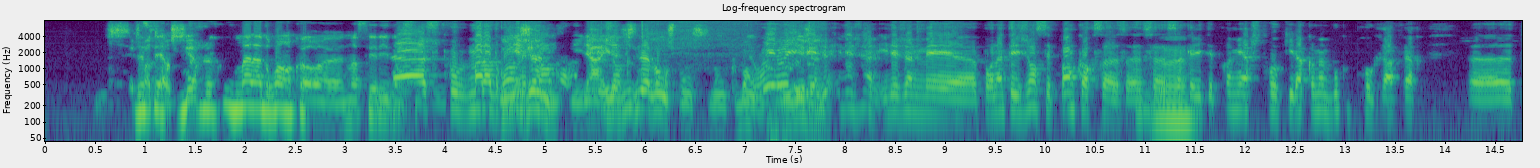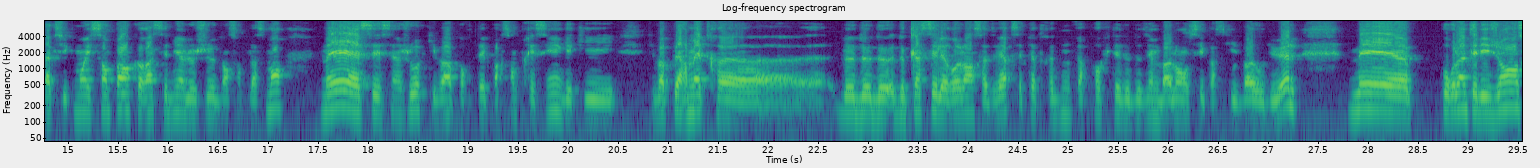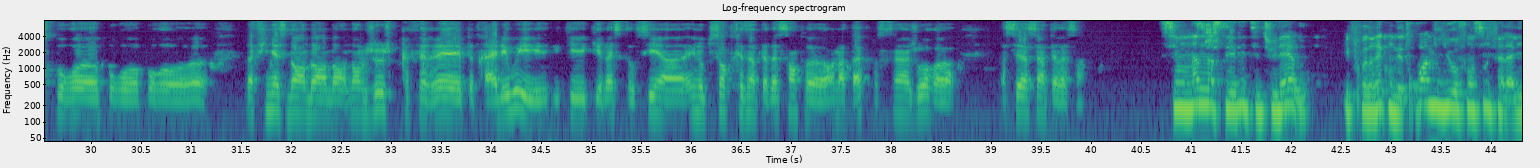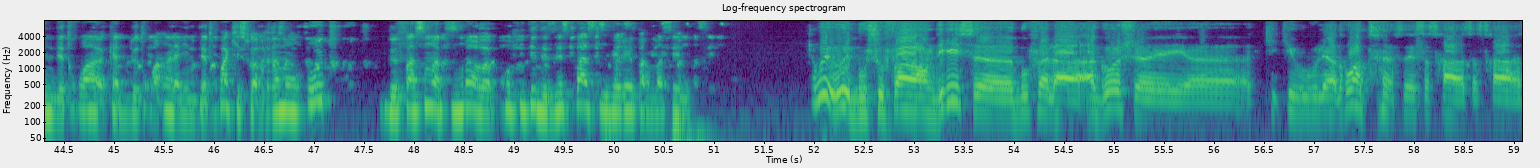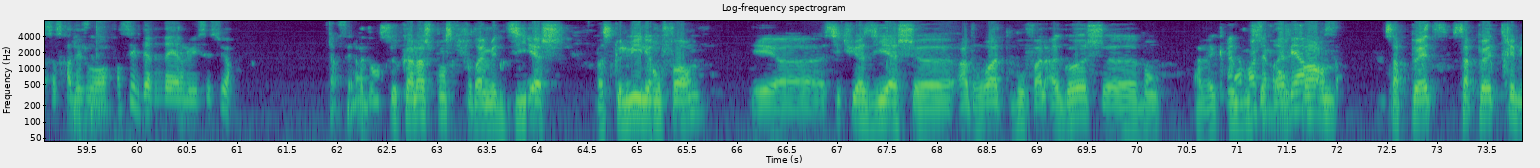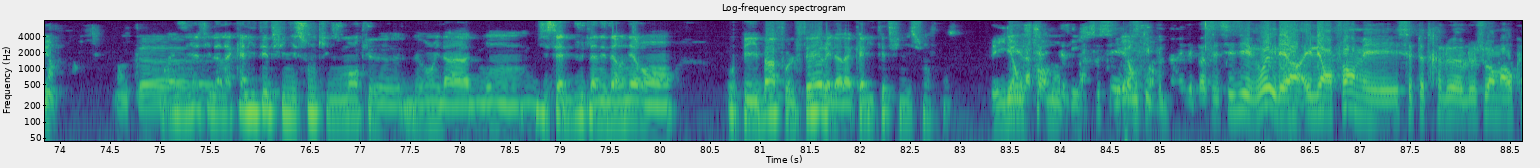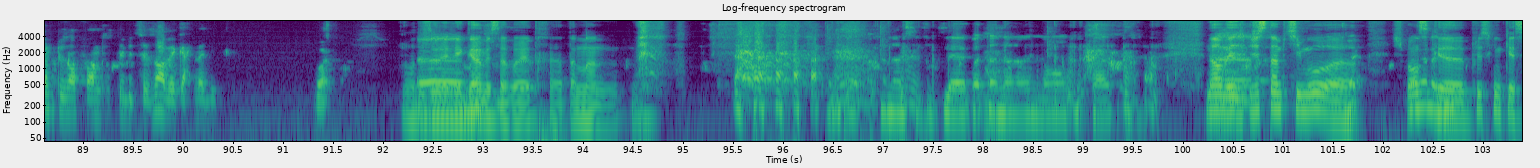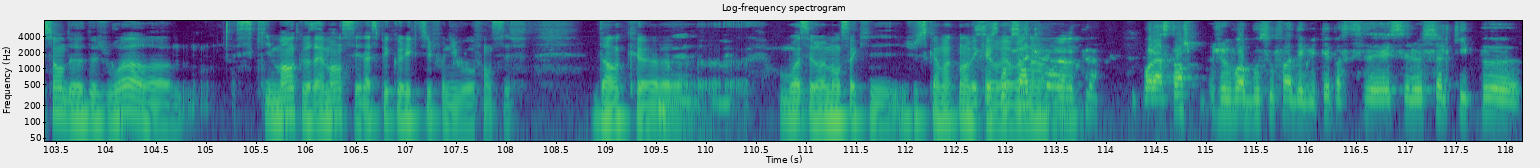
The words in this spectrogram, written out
J'espère. Moi, je le trouve maladroit encore, euh, série. Ah, je trouve maladroit. Il est jeune. Il a, il a 19 ans, je pense. Donc bon, oui, oui, il, est jeune. il est jeune. Il est jeune, mais euh, pour l'intelligence, c'est pas encore sa, sa, sa, qualité première. Je trouve qu'il a quand même beaucoup de progrès à faire euh, tactiquement, il sent pas encore assez bien le jeu dans son placement, mais c'est un joueur qui va apporter par son pressing et qui, qui va permettre euh, de, de, de, de, casser les relances adverses et peut-être de nous faire profiter de deuxième ballon aussi parce qu'il va au duel. Mais euh, pour l'intelligence, pour, euh, pour, pour la finesse dans, dans, dans, le jeu, je préférerais peut-être oui qui, qui reste aussi une option très intéressante en attaque parce que c'est un joueur assez, assez intéressant. Si on a la série titulaire, il faudrait qu'on ait trois milieux offensifs à la ligne des 3, 4-2-3-1, la ligne des 3, qui soit vraiment haute, de façon à pouvoir euh, profiter des espaces libérés par ma série. Oui, oui, Boussoufa en 10, euh, Bouffal à, gauche et euh, qui, qui vous voulez à droite. ça sera, ça sera, ça sera des joueurs offensifs derrière lui, c'est sûr. Dans ce cas-là, je pense qu'il faudrait mettre Ziyech parce que lui, il est en forme. Et euh, si tu as Ziyech euh, à droite, Bouffal à gauche, euh, bon, avec un ah, Boussoufa en forme ça peut être, ça peut être très bien. Donc, euh... il a la qualité de finition qui nous manque euh, devant. Il a bon 17 buts l'année dernière en, aux Pays-Bas, faut le faire. Il a la qualité de finition, je pense. Et il est en forme en plus. il est en forme. Décisives. Oui, il est, il est en forme et c'est peut-être le, le, joueur marocain le plus en forme de ce début de saison avec Ahmadi. Ouais. désolé euh, les gars, mais ça va être euh, Tanan. non, mais euh, juste un petit mot. Euh, je pense que plus qu'une question de, euh, ce qui manque vraiment, c'est l'aspect collectif au niveau offensif. Donc, moi, c'est vraiment ça qui, jusqu'à maintenant, avec Hervé Renard. pour l'instant, je, vois Boussoufa débuter parce que c'est le seul qui peut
